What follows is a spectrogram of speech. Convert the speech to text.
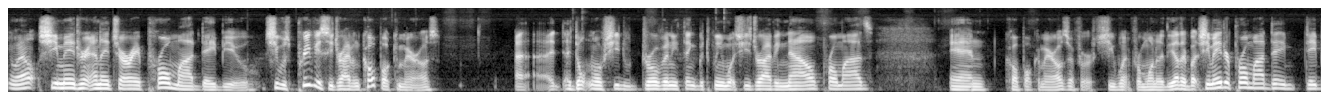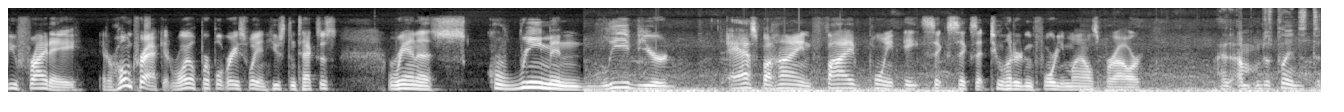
Well, she made her NHRA Pro Mod debut. She was previously driving Copo Camaros. I, I don't know if she drove anything between what she's driving now, Pro Mods, and Copo Camaros, or if she went from one to the other. But she made her Pro Mod de- debut Friday at her home track at Royal Purple Raceway in Houston, Texas. Ran a screaming, leave your ass behind 5.866 at 240 miles per hour. I, I'm just playing just a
